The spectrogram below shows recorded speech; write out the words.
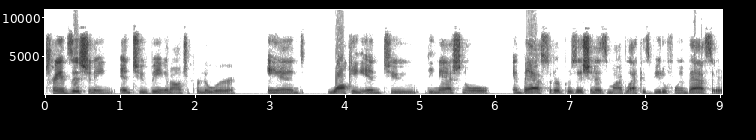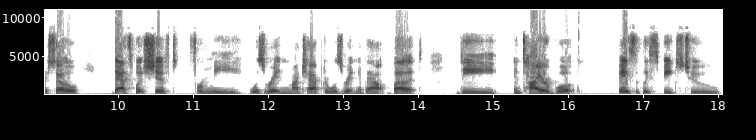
transitioning into being an entrepreneur and walking into the national ambassador position as my Black is Beautiful ambassador. So that's what Shift for me was written, my chapter was written about. But the entire book basically speaks to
